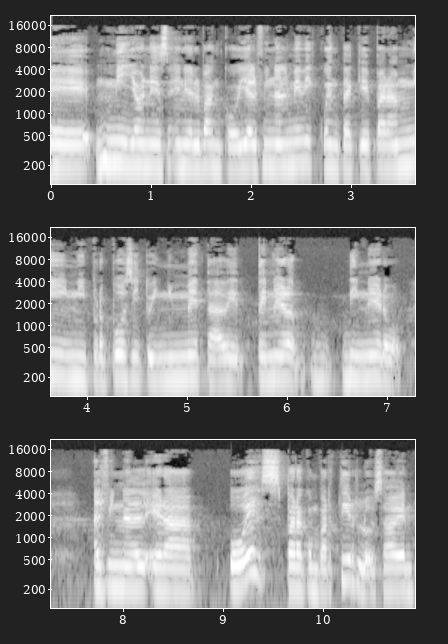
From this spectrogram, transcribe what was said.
eh, millones en el banco y al final me di cuenta que para mí mi propósito y mi meta de tener dinero al final era o es para compartirlo, ¿saben?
